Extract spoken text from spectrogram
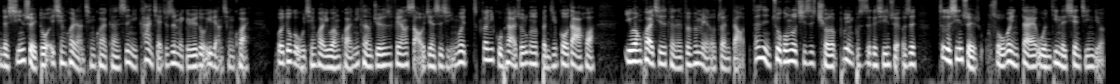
你的薪水多一千块两千块，可能是你看起来就是每个月多一两千块，或者多个五千块一万块，你可能觉得是非常少一件事情。因为跟你股票来说，如果你本金够大的话，一万块其实可能分分秒都赚到。但是你做工作其实求的并不是这个薪水，而是这个薪水所为你带来稳定的现金流。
